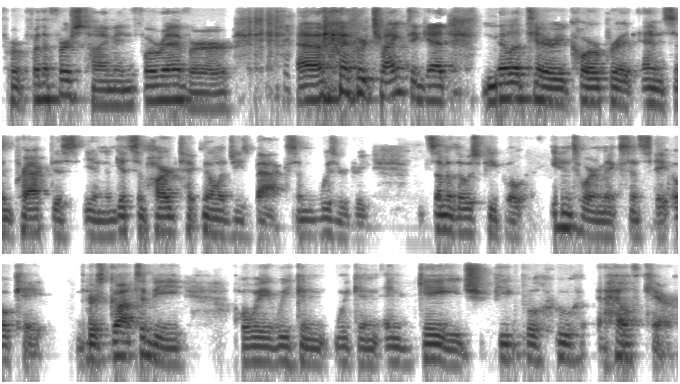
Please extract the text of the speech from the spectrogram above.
for, for the first time in forever. Uh, we're trying to get military corporate and some practice in and get some hard technologies back some wizardry. Some of those people into our mix and say okay there's got to be a way we can we can engage people who healthcare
